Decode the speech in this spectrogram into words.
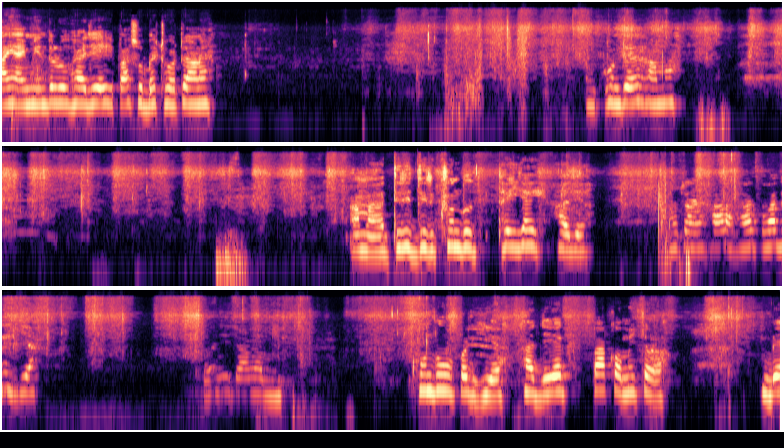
અહીંયા મીંદડું છે જે પાછું બેઠું અટાણે. ખૂંદે આમાં. આમાં ધીરે ધીરે ખૂંદું થઈ જાય આજે. અટાણે સાડા હાથ વાગી ગયા. હજી તો આમાં ખૂંદવું પડીએ. આજે એક પાકો મિત્ર બે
